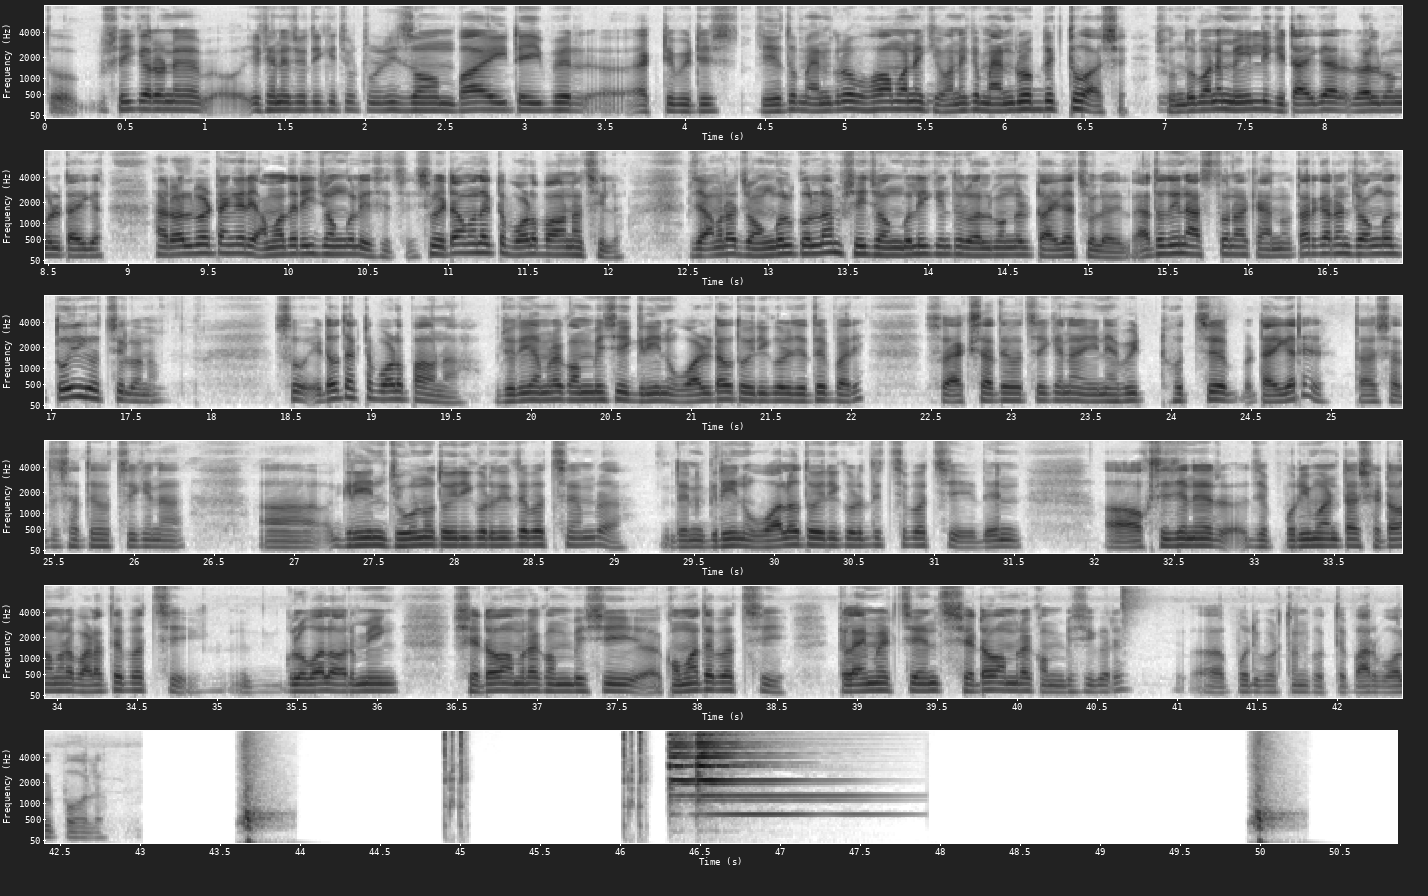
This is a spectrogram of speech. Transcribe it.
তো সেই কারণে এখানে যদি কিছু ট্যুরিজম বা এই টাইপের অ্যাক্টিভিটিস যেহেতু ম্যানগ্রোভ হওয়া মানে কি, অনেকে ম্যানগ্রোভ দেখতেও আসে। সুন্দরবনে মেইনলি কি টাইগার রয়্যাল বেঙ্গল টাইগার হ্যাঁ রয়্যাল বেঙ্গল টাইগার আমাদের এই জঙ্গলে এসেছে। সো এটা আমাদের একটা বড় পাওনা ছিল যে আমরা জঙ্গল করলাম, সেই জঙ্গলেই কিন্তু রয়্যাল বেঙ্গল টাইগার চলে এলো। এতদিন আসতো না কেন? তার কারণ জঙ্গল তৈরি হচ্ছিল না। সো এটাও তো একটা বড় পাওনা। যদি আমরা কম বেশি গ্রিন ওয়ালটাও তৈরি করে যেতে পারি সো একসাথে হচ্ছে কিনা ইনহ্যাবিট হচ্ছে টাইগারের তার সাথে সাথে হচ্ছে কিনা গ্রিন জোনও তৈরি করে দিতে পারছি আমরা দেন গ্রিন ওয়ালও তৈরি করে দিচ্ছে পারছি দেন অক্সিজেনের যে পরিমাণটা সেটাও আমরা বাড়াতে পারছি গ্লোবাল ওয়ার্মিং সেটাও আমরা কম বেশি কমাতে পারছি ক্লাইমেট চেঞ্জ সেটাও আমরা কম বেশি করে পরিবর্তন করতে পারব অল্প হলে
